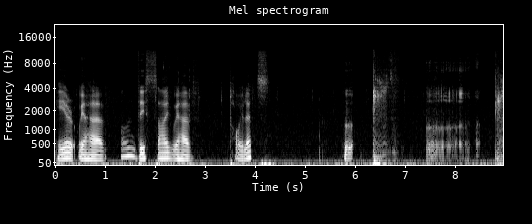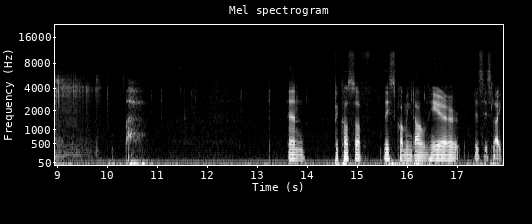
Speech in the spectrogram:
Here we have on this side we have toilets. and because of this coming down here this is like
